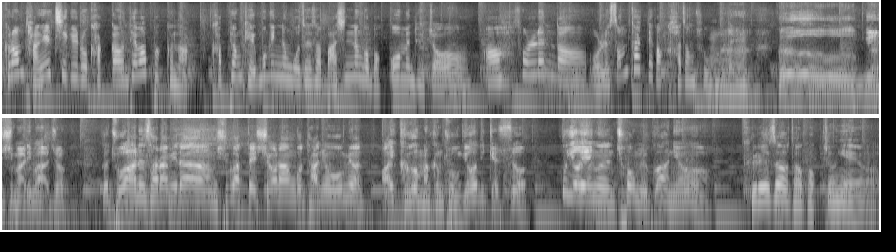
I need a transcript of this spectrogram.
그럼 당일치기로 가까운 테마파크나 가평 계곡 있는 곳에서 맛있는 거 먹고 오면 되죠. 아 설렌다. 원래 썸 탈 때가 가장 좋은데. 어, 그 어, 미연 씨 말이 맞아. 그 좋아하는 사람이랑 휴가 때 시원한 곳 다녀오면 아이 그것만큼 좋은 게 어디 있겠어. 그 여행은 처음일 거 아니야. 그래서 더 걱정이에요.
